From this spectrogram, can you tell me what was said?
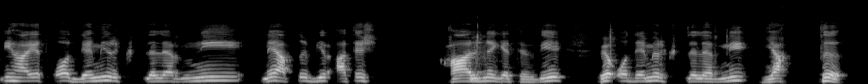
nihayet o demir kütlelerini ne yaptı? Bir ateş haline getirdi ve o demir kütlelerini yaktı,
